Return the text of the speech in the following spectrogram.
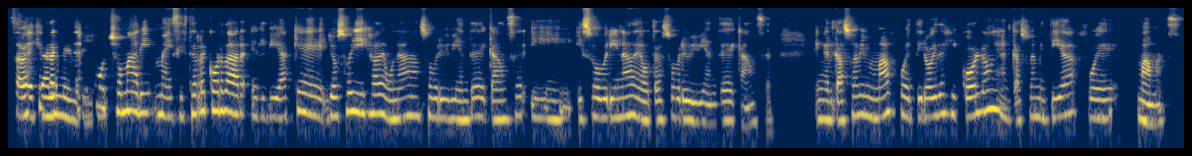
Sabes que mucho, Mari, me hiciste recordar el día que yo soy hija de una sobreviviente de cáncer y, y sobrina de otra sobreviviente de cáncer. En el caso de mi mamá fue tiroides y colon, en el caso de mi tía fue mamas,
